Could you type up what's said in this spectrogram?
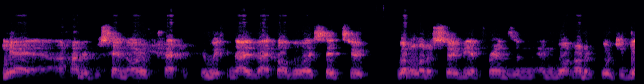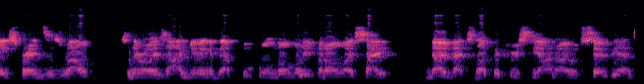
Yeah, hundred percent. With Novak, I've always said to got a lot of Serbian friends and, and whatnot, and Portuguese friends as well. So they're always arguing about football normally, but I always say Novak's like the Cristiano of Serbia, and,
